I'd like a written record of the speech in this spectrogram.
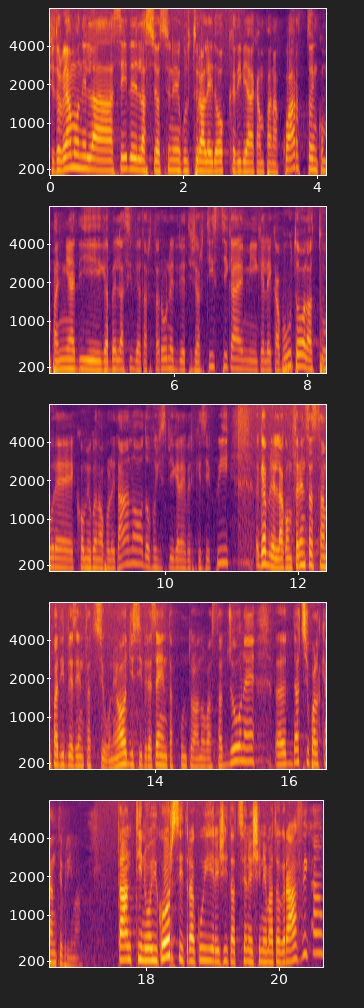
Ci troviamo nella sede dell'Associazione Culturale Doc di Via Campana Quarto in compagnia di Gabriella Silvia Tartarone, direttrice artistica, e Michele Caputo, l'attore comico napoletano. Dopo ci spiegherai perché sei qui. Gabriella, conferenza stampa di presentazione. Oggi si presenta appunto la nuova stagione. Eh, dacci qualche anteprima. Tanti nuovi corsi, tra cui recitazione cinematografica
